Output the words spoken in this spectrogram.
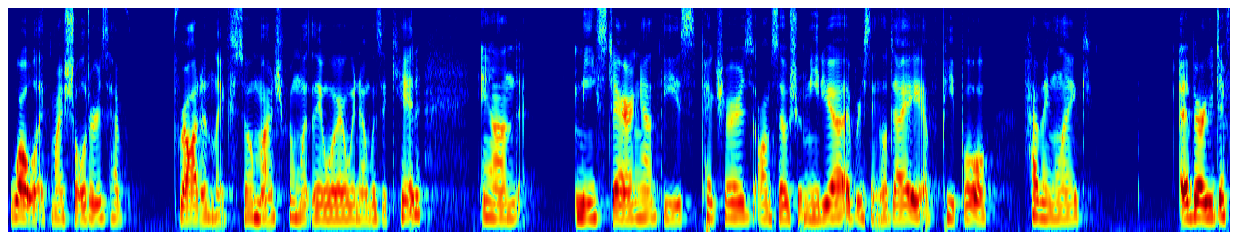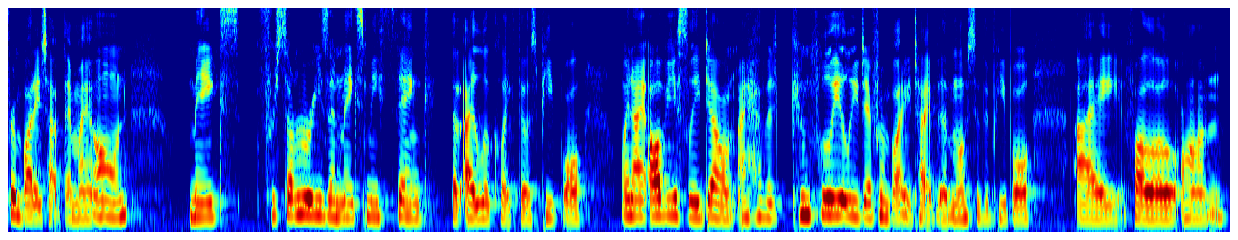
whoa, like my shoulders have broadened like so much from what they were when I was a kid. And me staring at these pictures on social media every single day of people having like a very different body type than my own makes for some reason makes me think that I look like those people when I obviously don't. I have a completely different body type than most of the people I follow on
